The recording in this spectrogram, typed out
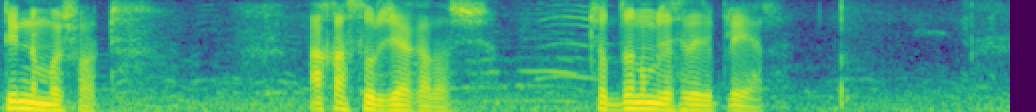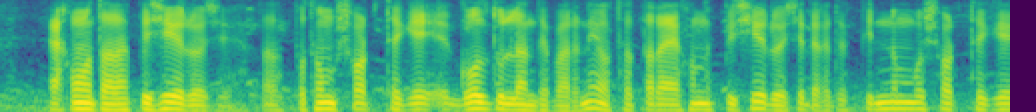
তিন নম্বর শট, আকাশ সূর্য একাদশ, চোদ্দ নম্বর জাসিদের প্লেয়ার এখনও তারা পিছিয়ে রয়েছে। তার প্রথম শট থেকে গোল তুলে আনতে পারেনি, অর্থাৎ তারা এখনও পিছিয়ে রয়েছে। দেখা যায় তিন নম্বর শট থেকে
